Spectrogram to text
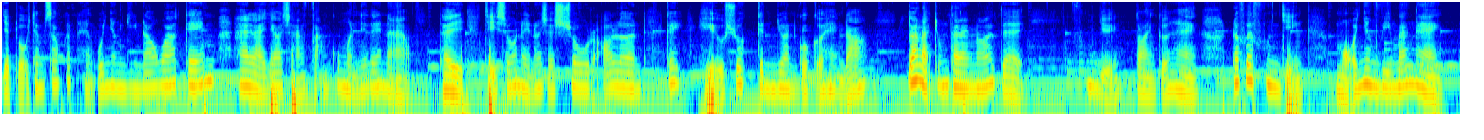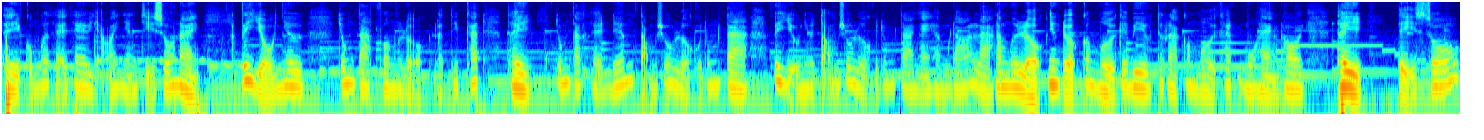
dịch vụ chăm sóc khách hàng của nhân viên đó quá kém, hay là do sản phẩm của mình như thế nào. Thì chỉ số này nó sẽ show rõ lên cái hiệu suất kinh doanh của cửa hàng đó. Đó là chúng ta đang nói về phương diện toàn cửa hàng. Đối với phương diện mỗi nhân viên bán hàng thì cũng có thể theo dõi những chỉ số này. Ví dụ như chúng ta phân lượt để tiếp khách thì chúng ta có thể đếm tổng số lượt của chúng ta. Ví dụ như tổng số lượt của chúng ta ngày hôm đó là 50 lượt nhưng được có 10 cái bill, tức là có 10 khách mua hàng thôi. Thì tỷ số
